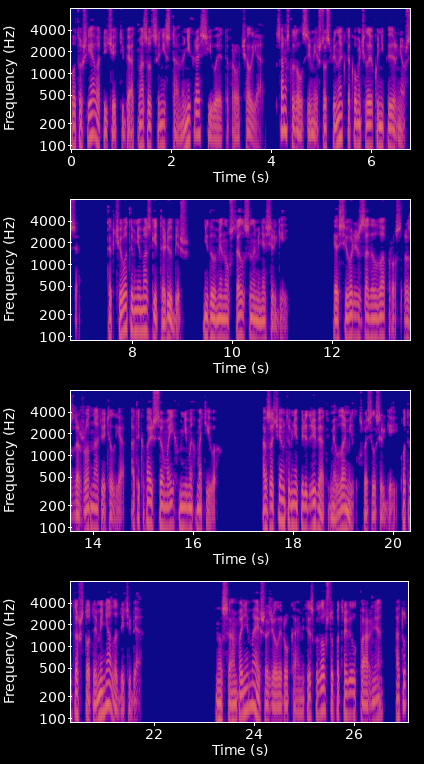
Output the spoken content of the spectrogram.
«Вот уж я, в отличие от тебя, отмазываться не стану. Некрасиво это», — проворчал я. «Сам сказал Зиме, что спиной к такому человеку не повернешься». «Так чего ты мне мозги-то любишь?» — недоуменно уставился на меня Сергей. «Я всего лишь задал вопрос», — раздраженно ответил я. «А ты копаешься в моих мнимых мотивах». «А зачем ты мне перед ребятами вломил?» — спросил Сергей. «Вот это что-то меняло для тебя?» «Ну, сам понимаешь», — развел и руками. «Ты сказал, что потравил парня, а тут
